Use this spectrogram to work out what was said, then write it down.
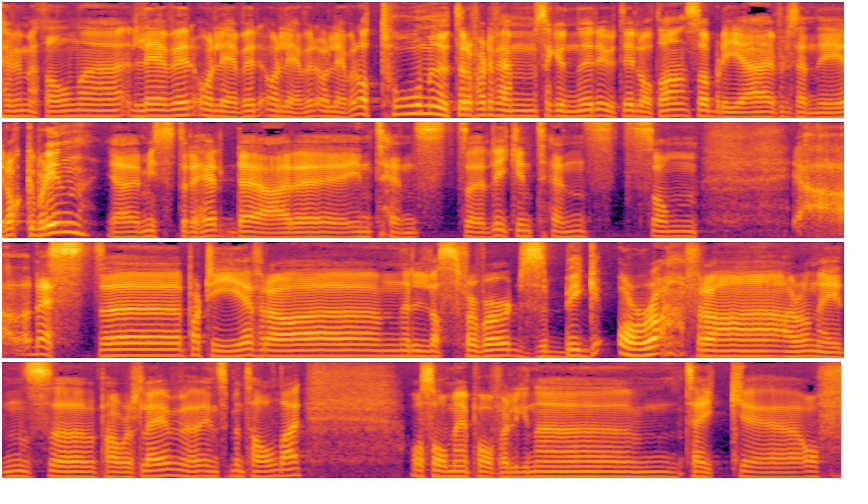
Heavy metalen eh, lever og lever og lever og lever. Og to minutter og 45 sekunder ute i låta så blir jeg fullstendig rockeblind. Jeg mister det helt. Det er eh, intenst. eh, Like intenst som ja, det beste partiet fra Lost for Words Big Aura fra Iron Maidens Powerslave, instrumentalen der. Og så med påfølgende take off.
